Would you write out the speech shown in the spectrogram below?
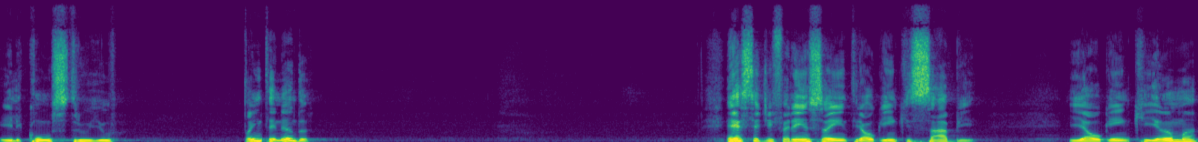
ele construiu. Estão entendendo? Essa é a diferença entre alguém que sabe e alguém que ama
